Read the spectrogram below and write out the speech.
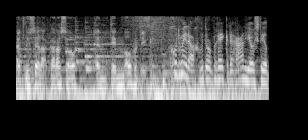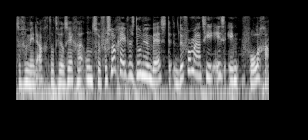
Met Lucella Carasso en Tim Overdijk. Goedemiddag, we doorbreken de radiostilte vanmiddag. Dat wil zeggen, onze verslaggevers doen hun best. De formatie is in volle gang.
